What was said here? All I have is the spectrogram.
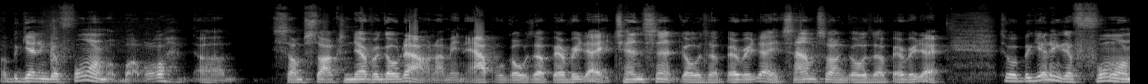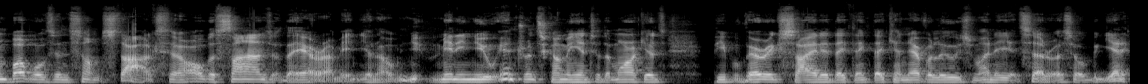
are beginning to form a bubble. Uh, some stocks never go down. I mean, Apple goes up every day. Tencent goes up every day. Samsung goes up every day. So we're beginning to form bubbles in some stocks. All the signs are there. I mean, you know, new, many new entrants coming into the markets. People very excited. They think they can never lose money, etc. So beginning,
